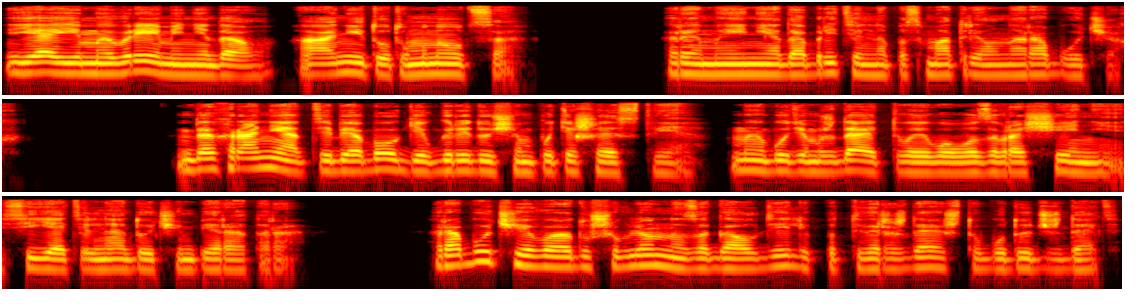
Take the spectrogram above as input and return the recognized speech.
«Я им и времени дал, а они тут мнутся». Рэмэй неодобрительно посмотрел на рабочих. «Да хранят тебя боги в грядущем путешествии. Мы будем ждать твоего возвращения, сиятельная дочь императора». Рабочие воодушевленно загалдели, подтверждая, что будут ждать.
